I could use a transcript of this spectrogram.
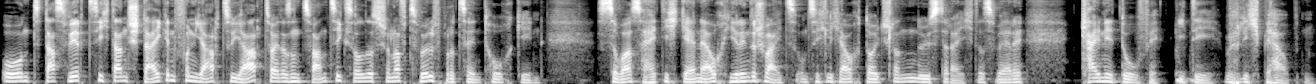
Und das wird sich dann steigen von Jahr zu Jahr. 2020 soll das schon auf 12% hochgehen. Sowas hätte ich gerne auch hier in der Schweiz und sicherlich auch Deutschland und Österreich. Das wäre keine doofe Idee, würde ich behaupten.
